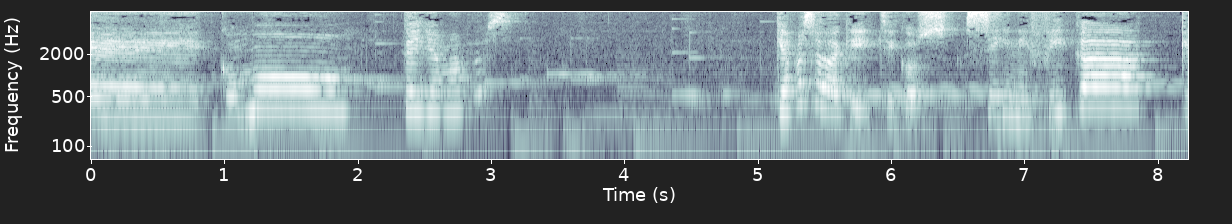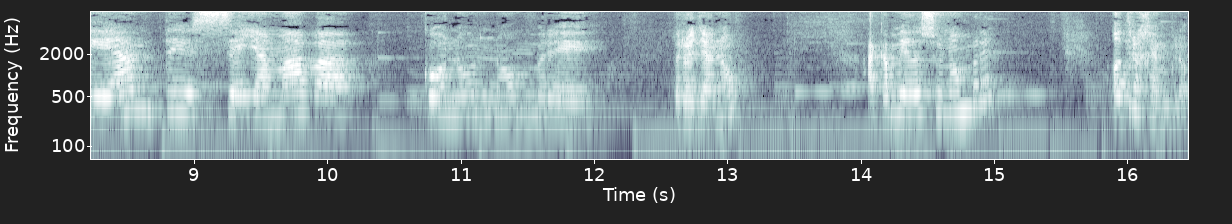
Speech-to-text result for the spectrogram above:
Eh, ¿Cómo te llamabas? ¿Qué ha pasado aquí, chicos? ¿Significa que antes se llamaba con un nombre, pero ya no? ¿Ha cambiado su nombre? Otro ejemplo.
